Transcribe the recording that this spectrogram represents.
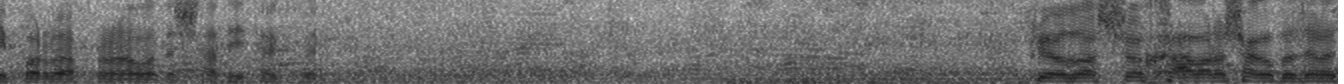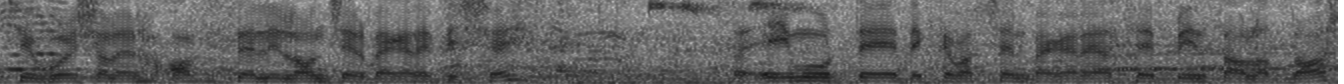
এই পর্বে আপনারা আমাদের সাথেই থাকবেন। প্রিয় দর্শক, আবারও স্বাগত জানাচ্ছি বরিশালের অফিসিয়ালি লঞ্চের ব্যাগারের দৃশ্যে তো এই মুহূর্তে দেখতে পাচ্ছেন ব্যাগারে আছে প্রিন্স আওলাদ দশ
